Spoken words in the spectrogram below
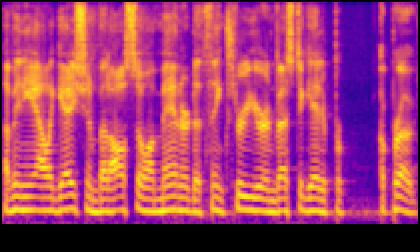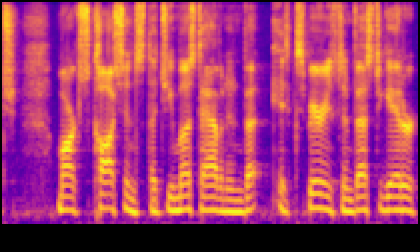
of any allegation, but also a manner to think through your investigative approach. Marks cautions that you must have an inve- experienced investigator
